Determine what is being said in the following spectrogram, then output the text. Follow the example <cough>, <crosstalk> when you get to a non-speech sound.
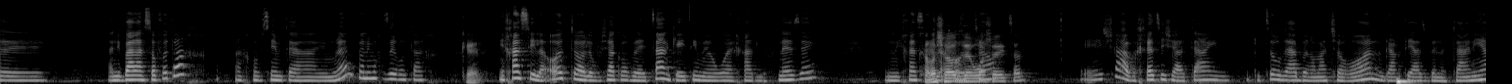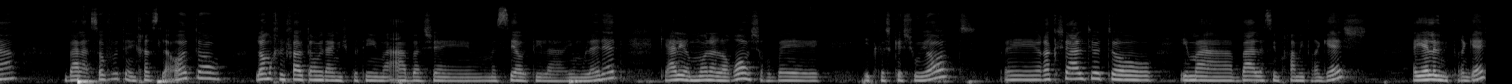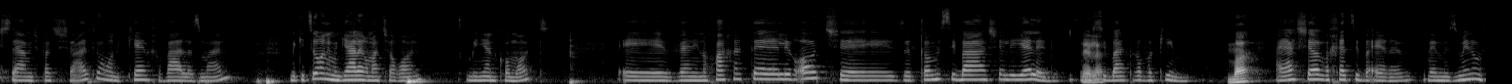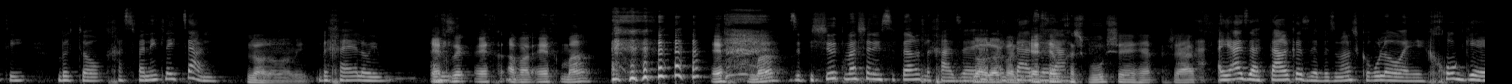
אני באה לאסוף אותך, אנחנו עושים את היום הולדת ואני מחזיר אותך. כן. נכנסתי לאוטו, לבושה כבר בליצן, כי הייתי מאירוע אחד לפני זה. נכנסתי כמה שעות זה לאוטו. אירוע של ליצן? אה, שעה וחצי, שעתיים. בקיצור, זה היה ברמת שרון, גרתי אז בנתניה. באה לאסוף אותי, נכנס לאוטו, לא מחליפה יותר מדי משפטים עם האבא שמסיע אותי ליום הולדת, כי היה לי המון על הראש, הרבה התקשקשויות. אה, רק שאלתי אותו אם הבעל השמחה מתרגש. הילד מתרגש, זה היה המשפט ששאלתי, הוא אמר לי, כן, חבל על הזמן. בקיצור, אני מגיעה לרמת שרון, בניין קומות, אה, ואני נוכחת אה, לראות שזאת לא מסיבה של ילד, זו? מסיבת רווקים. מה? היה שבע וחצי בערב, והם הזמינו אותי בתור חשפנית ליצן, לא, לא מאמין. בחיי אלוהים. איך אני- זה, איך, אבל איך, מה? <laughs> איך, מה? זה פשוט מה שאני מספרת לך, זה לא, לא הייתה הבנתי. איך. הם חשבו שאת... היה איזה אתר כזה בזמן שקראו לו אה, חוג אה,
